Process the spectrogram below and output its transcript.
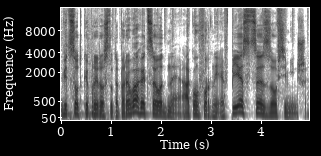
Відсотки приросту та переваги це одне, а комфортний FPS це зовсім інше.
